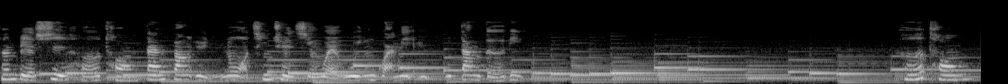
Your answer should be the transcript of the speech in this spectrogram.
分别是合同、单方允诺、侵权行为、无因管理与不当得利。合同。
